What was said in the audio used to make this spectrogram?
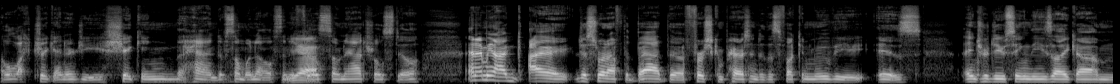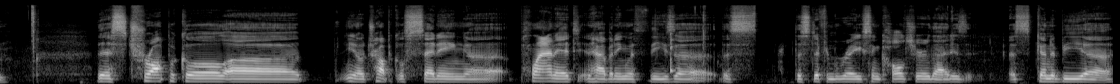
electric energy shaking the hand of someone else, and it Yeah. feels so natural still. And I mean, I I just right off the bat, the first comparison to this fucking movie is introducing these like um this tropical uh you know tropical setting uh planet inhabiting with these uh this this different race and culture that is is going to be uh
